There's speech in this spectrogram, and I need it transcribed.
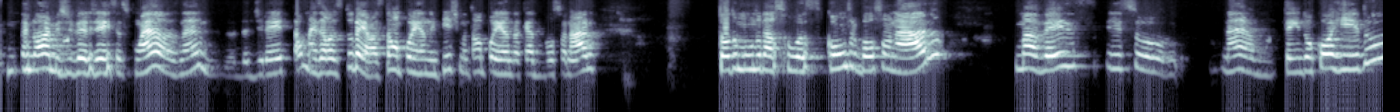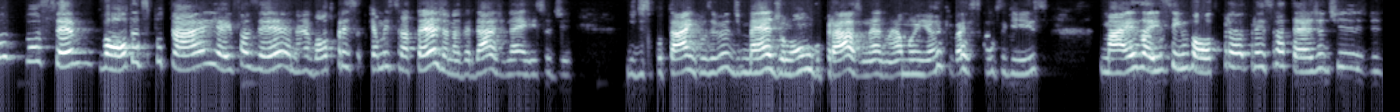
enormes divergências com elas, né? Da direita e tal, mas elas, tudo bem, elas estão apoiando o impeachment, estão apoiando a queda do Bolsonaro. Todo mundo nas ruas contra o Bolsonaro. Uma vez isso, né, tendo ocorrido, você volta a disputar e aí fazer, né? Volta para que é uma estratégia, na verdade, né? Isso de, de disputar, inclusive de médio, longo prazo, né? Não é amanhã que vai conseguir isso mas aí sim volta para a estratégia de, de,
